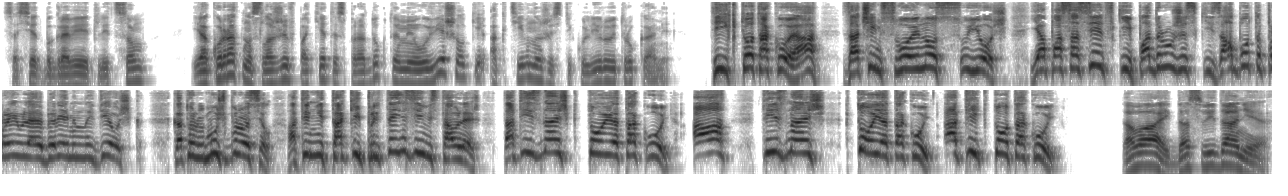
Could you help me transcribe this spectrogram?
Сосед багровеет лицом, и, аккуратно сложив пакеты с продуктами у вешалки, активно жестикулирует руками. «Ты кто такой, а? Зачем свой нос суешь? Я по-соседски, по-дружески, забота проявляю беременной девушка, которую муж бросил, а ты мне такие претензии выставляешь? Да ты знаешь, кто я такой, а? Ты знаешь, кто я такой, а ты кто такой?» «Давай, до свидания!»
